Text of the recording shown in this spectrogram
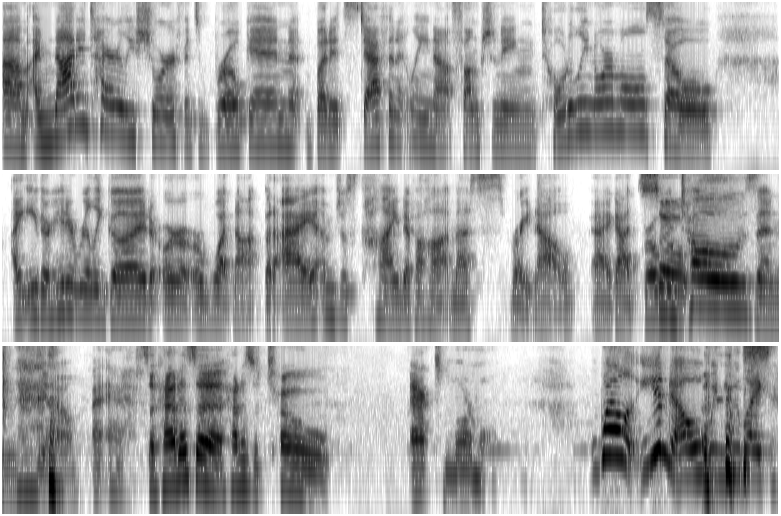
Um, I'm not entirely sure if it's broken, but it's definitely not functioning totally normal. So I either hit it really good or, or whatnot, but I am just kind of a hot mess right now. I got broken So- toes and, you know, I, So how does a how does a toe act normal? Well, you know, when you like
